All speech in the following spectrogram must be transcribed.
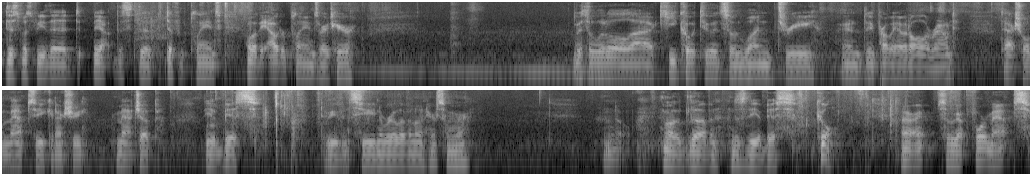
this must be the, yeah, this is the different planes. Oh, the outer planes right here. With a little uh, key code to it, so one, three, and they probably have it all around the actual map so you can actually match up the abyss. Do we even see number 11 on here somewhere? No. Well, 11. This is the abyss. Cool. All right, so we got four maps.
